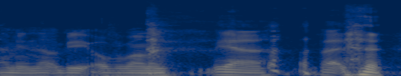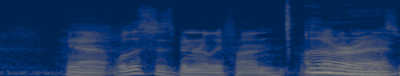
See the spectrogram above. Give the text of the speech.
I mean, that would be overwhelming. yeah, but yeah. Well, this has been really fun. Glad All right.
